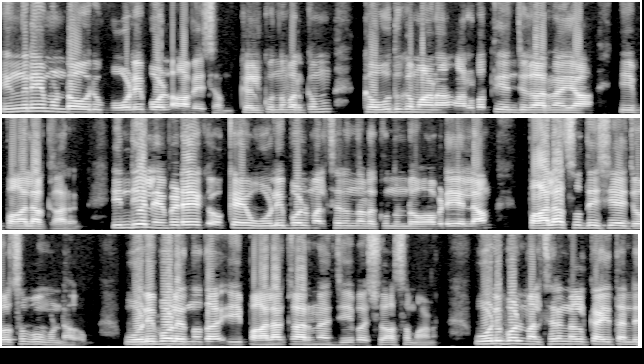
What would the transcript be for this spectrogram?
ഇങ്ങനെയുമുണ്ടോ ഒരു വോളിബോൾ ആവേശം? കേൾക്കുന്നവർക്കും കൗതുകമാണ്. അറുപത്തിയഞ്ചുകാരനായ ഈ പാലാക്കാരൻ. ഇന്ത്യയിൽ എവിടെയൊക്കെ വോളിബോൾ മത്സരം നടക്കുന്നുണ്ടോ അവിടെയെല്ലാം പാലാ സ്വദേശിയായ ജോസഫും ഉണ്ടാകും. വോളിബോൾ എന്നത് ഈ പാലാക്കാരന് ജീവശ്വാസമാണ്. വോളിബോൾ മത്സരങ്ങൾക്കായി തന്റെ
